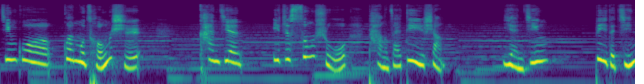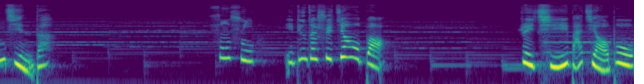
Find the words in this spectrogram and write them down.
经过灌木丛时，看见一只松鼠躺在地上，眼睛闭得紧紧的。松鼠一定在睡觉吧？瑞奇把脚步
